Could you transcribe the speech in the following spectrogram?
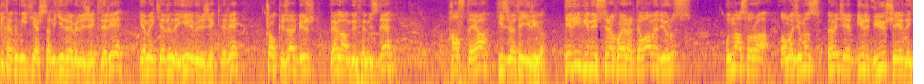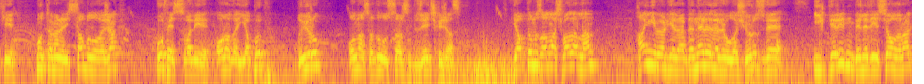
bir takım ihtiyaçlarını giderebilecekleri, yemeklerini de yiyebilecekleri çok güzel bir vegan büfemizde haftaya hizmete giriyor. Dediğim gibi üstüne koyarak devam ediyoruz. Bundan sonra amacımız önce bir büyük şehirdeki muhtemelen İstanbul olacak. Bu festivali orada yapıp duyurup ondan sonra da uluslararası düzeye çıkacağız. Yaptığımız anlaşmalarla hangi bölgelerde nerelere ulaşıyoruz ve ilklerin belediyesi olarak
